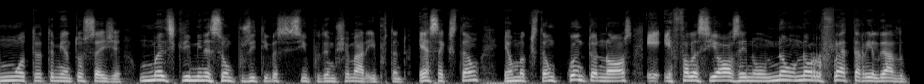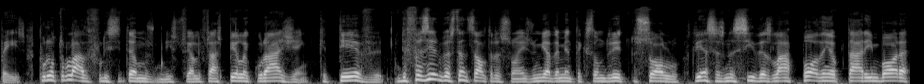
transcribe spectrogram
um outro tratamento, ou seja, uma discriminação positiva, se assim podemos chamar. E, portanto, essa questão é uma questão, quanto a nós, é, é falaciosa e não, não, não reflete a realidade do país. Por outro lado, felicitamos o Ministro Félix Fraz pela coragem que teve de fazer bastantes alterações, nomeadamente a questão do direito do solo. Crianças nascidas lá podem optar, embora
